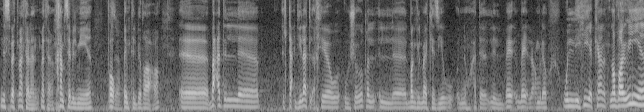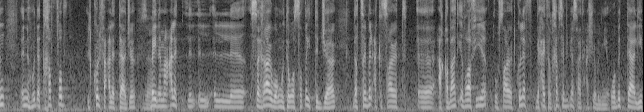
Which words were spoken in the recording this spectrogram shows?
نسبة مثلا مثلا 5% فوق. قيمة البضاعة آه، بعد التعديلات الأخيرة وشروط البنك المركزي وإنه حتى للبيع العملة واللي هي كانت نظريا إنه ده تخفض الكلفة على التاجر زي. بينما على الصغار ومتوسطي التجار ده تصير بالعكس صارت آه، عقبات إضافية وصارت كلف بحيث ال 5% صارت 10% وبالتالي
